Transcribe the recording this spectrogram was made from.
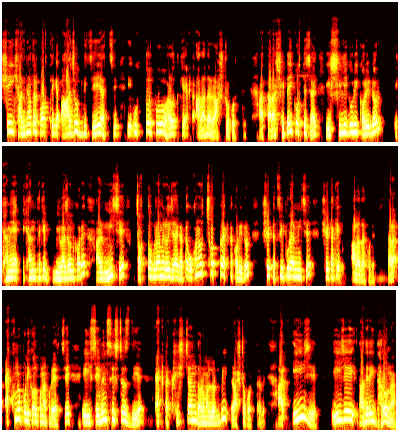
সেই স্বাধীনতার পর থেকে আজ অব্দি চেয়ে যাচ্ছে এই উত্তর পূর্ব ভারতকে একটা আলাদা রাষ্ট্র করতে। আর তারা সেটাই করতে চায় এই শিলিগুড়ি করিডোর, এখানে, এখান থেকে বিভাজন করে, আর নিচে চট্টগ্রামের ওই জায়গাটা, ওখানেও ছোট্ট একটা করিডোর, সেটা ত্রিপুরার নিচে, সেটাকে আলাদা করে। তারা এখনও পরিকল্পনা করে যাচ্ছে এই সেভেন সিস্টার্স দিয়ে একটা খ্রিস্টান ধর্মাবলম্বী রাষ্ট্র করতে হবে। আর এই যে এই যে তাদের এই ধারণা,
